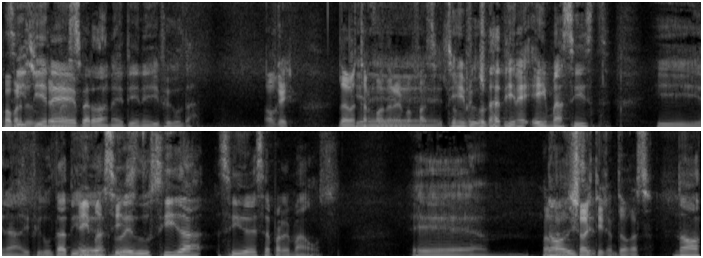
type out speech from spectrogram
Pues Sí, tiene, perdón, eh, tiene dificultad. Ok, debo estar jugando en el más fácil. tiene dificultad, tiene aim assist y nada, dificultad tiene reducida, sí debe ser para el mouse. Eh, No, no, dice- joystick en todo caso. no,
